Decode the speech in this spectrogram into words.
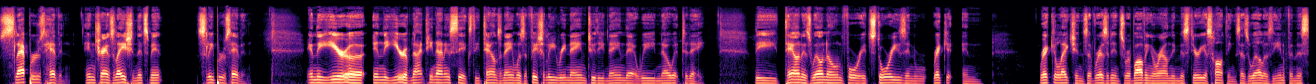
Slappers Heaven. In translation, this meant Sleepers Heaven. In the year uh, in the year of 1996, the town's name was officially renamed to the name that we know it today. The town is well known for its stories and rec- and recollections of residents revolving around the mysterious hauntings as well as the infamous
